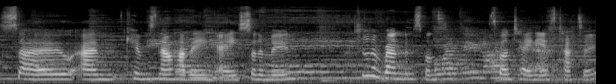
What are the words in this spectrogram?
So um, Kim's now having a sun and moon. Just a random spont- spontaneous tattoo.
